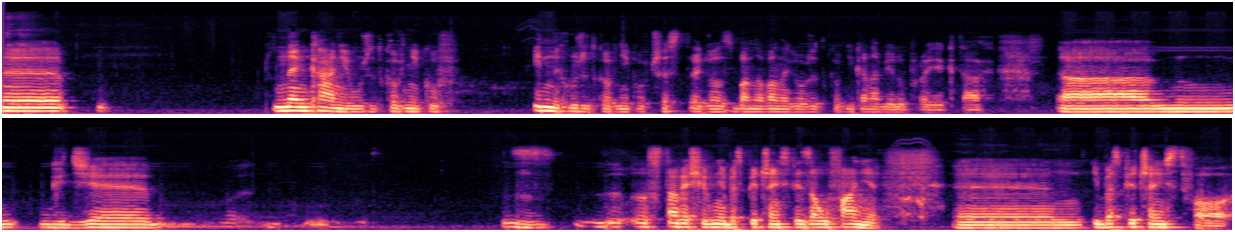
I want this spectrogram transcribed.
y, nękanie użytkowników, innych użytkowników przez tego zbanowanego użytkownika na wielu projektach, gdzie stawia się w niebezpieczeństwie zaufanie i bezpieczeństwo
